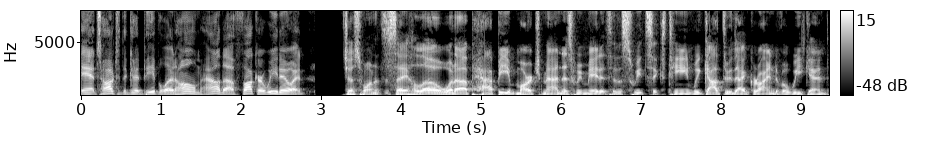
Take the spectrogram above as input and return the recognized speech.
And talk to the good people at home. How the fuck are we doing? Just wanted to say hello, what up? Happy March Madness. We made it to the Sweet 16. We got through that grind of a weekend.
